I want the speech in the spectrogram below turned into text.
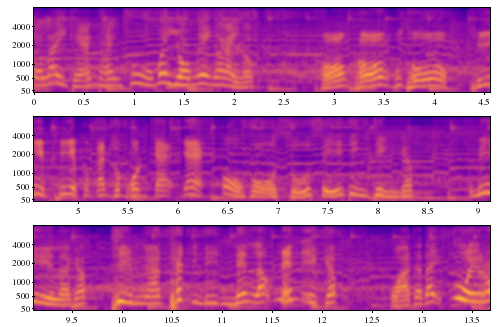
จะไล่แขนแทงสู้ไม่ยอมง่าย ๆ ครับ ของของผู้โทคีบคีบกับการชุมพลแกะแยก โอ้โห สูสีจริง ๆ ครับ นี่แหละครับ ทีมงานเพชรยินดีเน้นแล้วเน้นอีกครับ กว่าจะได้มวยร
